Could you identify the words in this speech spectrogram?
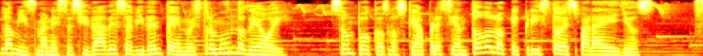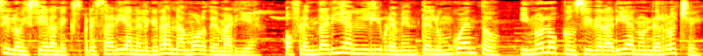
La misma necesidad es evidente en nuestro mundo de hoy. Son pocos los que aprecian todo lo que Cristo es para ellos. Si lo hicieran expresarían el gran amor de María, ofrendarían libremente el ungüento, y no lo considerarían un derroche.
